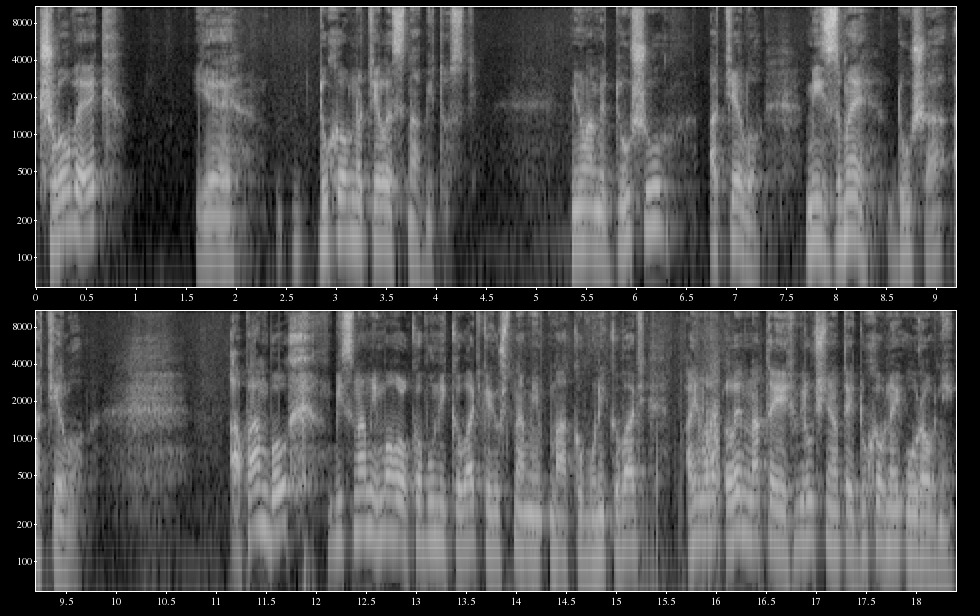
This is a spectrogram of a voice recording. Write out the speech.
Človek je duchovno-telesná bytosť. My máme dušu a telo. My sme duša a telo. A Pán Boh by s nami mohol komunikovať, keď už s nami má komunikovať, aj len na tej, výlučne na tej duchovnej úrovni.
